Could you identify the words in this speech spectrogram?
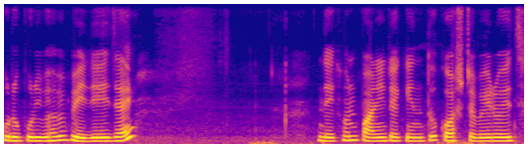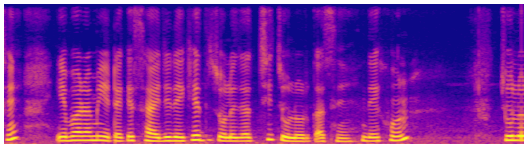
পুরোপুরিভাবে বেরিয়ে যায়। দেখুন, পানিটা কিন্তু কষ্ট বেরোয়েছে এবার আমি এটাকে সাইডে রেখে চলে যাচ্ছি চুলোর কাছে। দেখুন, চুলো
